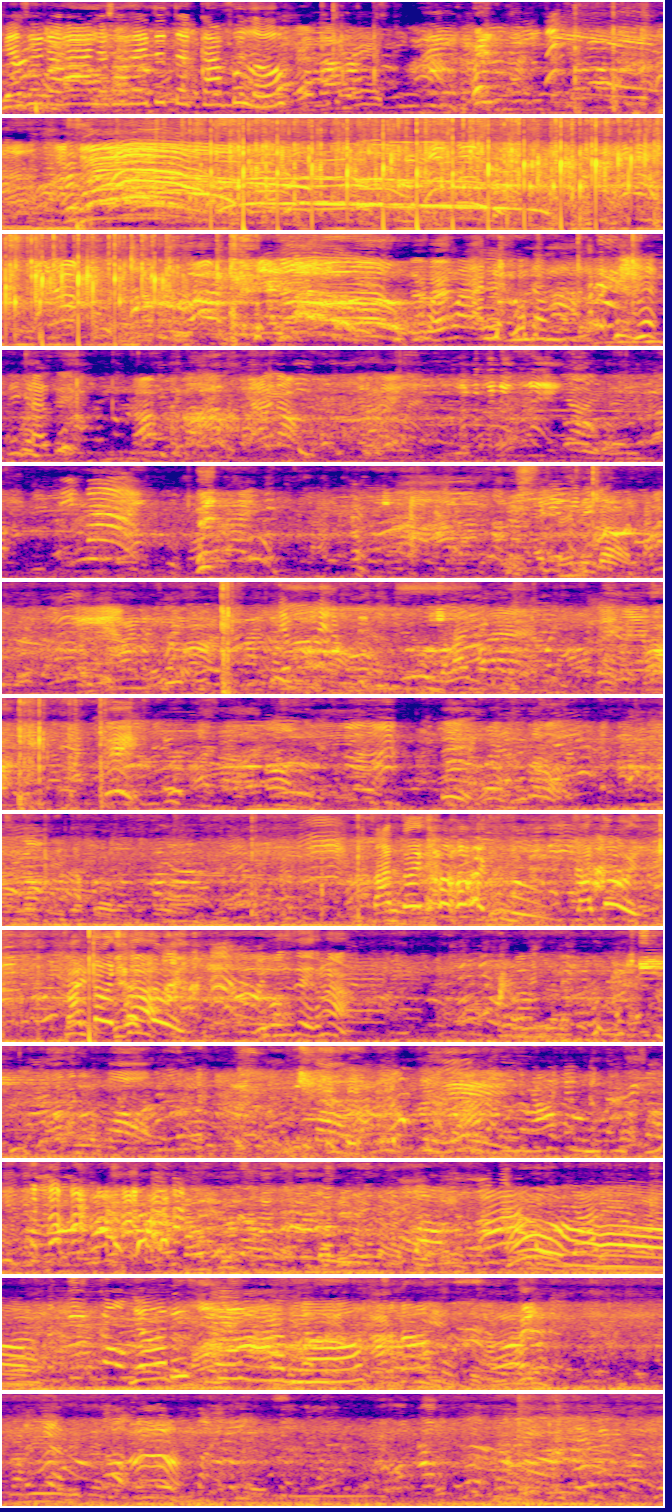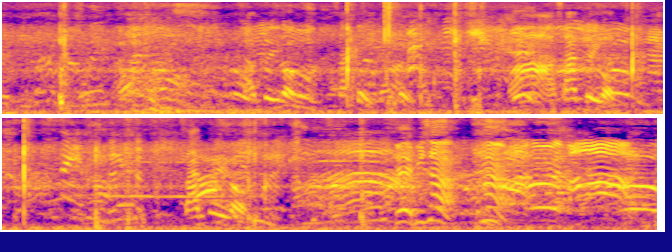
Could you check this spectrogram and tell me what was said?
Biasa doa hanya sholat itu terkabul loh. Dán tới thôi. Dán tới Dán tới dán đi con tới dán tới 对的，三对，啊，三对的，三对的，对比赛，嗯，好，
